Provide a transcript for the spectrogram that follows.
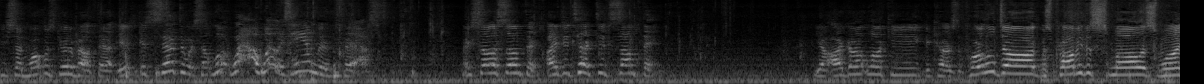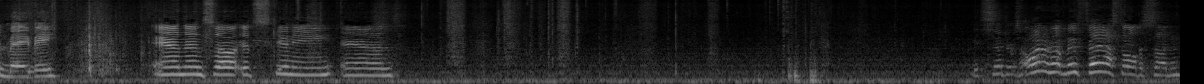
You said what was good about that, it, it said to itself, look, wow, wow, his hand moved fast. I saw something. I detected something. Yeah, I got lucky because the poor little dog was probably the smallest one, maybe. And then so it's skinny and oh I don't know, Move fast all of a sudden.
